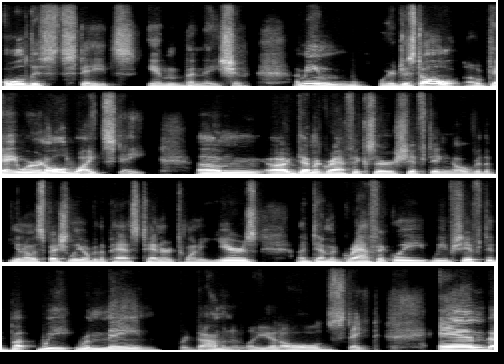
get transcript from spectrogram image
oldest states in the nation. I mean, we're just old. Okay, we're an old white state. Um, our demographics are shifting over the you know especially over the past 10 or 20 years uh, demographically we've shifted but we remain predominantly an old state. And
